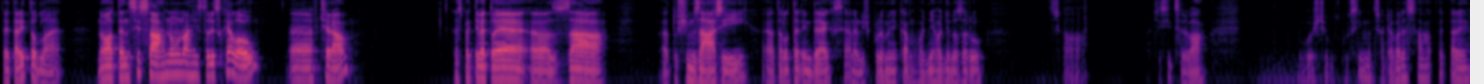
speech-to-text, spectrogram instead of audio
To je tady tohle. No a ten si sáhnul na historické low uh, včera, respektive to je uh, za, uh, tuším, září, uh, tenhle ten index, já nevím, když půjdeme někam hodně, hodně dozadu, třeba 2002, nebo ještě zkusíme třeba 90, je tady,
